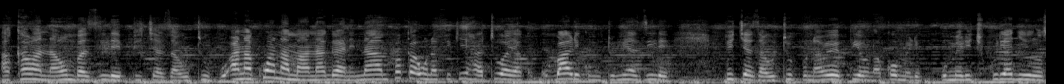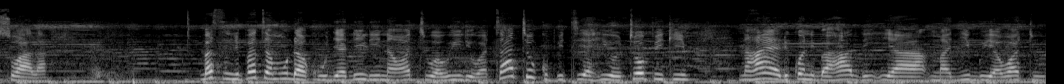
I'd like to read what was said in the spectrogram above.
akawa naomba zile picha za utupu, anakuwa na maana gani, na mpaka unafikia hatua ya kukubali kumtumia zile picha za utupu, na wewe pia unakuwa umelichukuliaje hilo swala? Basi nilipata muda wa kujadili na watu wawili watatu kupitia hiyo topiki, na haya yalikuwa ni baadhi ya majibu ya watu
